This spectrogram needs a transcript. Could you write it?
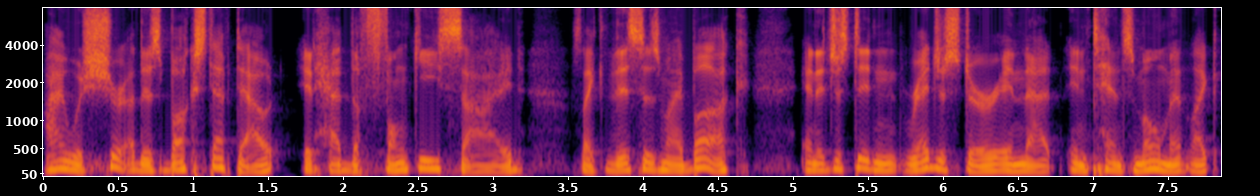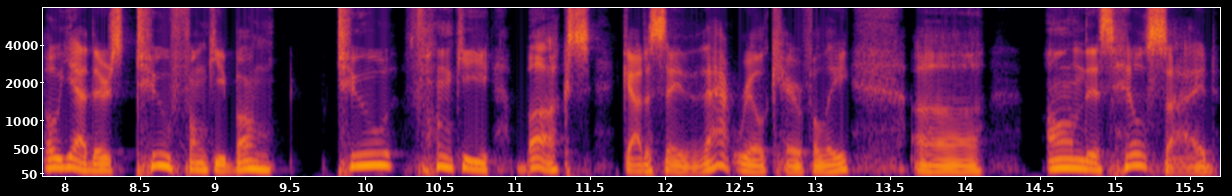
I was sure this buck stepped out. It had the funky side. It's like, this is my buck. And it just didn't register in that intense moment. Like, oh, yeah, there's two funky bunk, two funky bucks. Got to say that real carefully uh, on this hillside.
